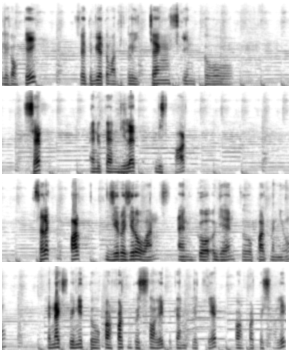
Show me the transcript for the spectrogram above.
Click OK. So it will be automatically changed into shape and you can delete this part. Select part 001 and go again to part menu. The next we need to convert to solid. You can click here convert to solid.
